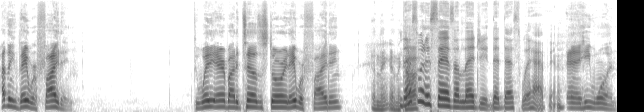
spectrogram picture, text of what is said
I think they were fighting. The way everybody tells the story, they were fighting and then and the that's car. what it says. Alleged that that's what happened. and he won.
